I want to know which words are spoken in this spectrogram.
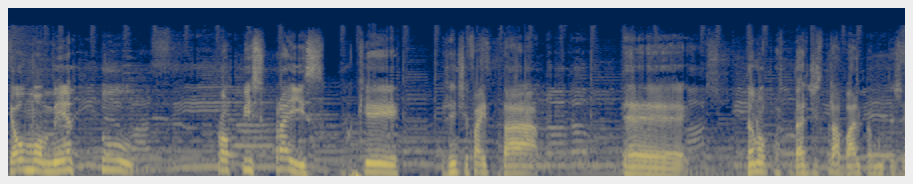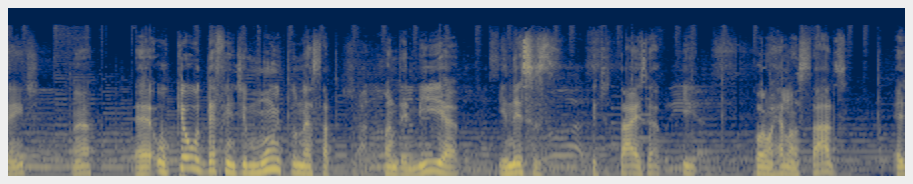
que é o momento propício para isso, porque a gente vai estar tá, é, dando oportunidade de trabalho para muita gente. Né? É, o que eu defendi muito nessa pandemia e nesses editais é, que foram relançados é,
